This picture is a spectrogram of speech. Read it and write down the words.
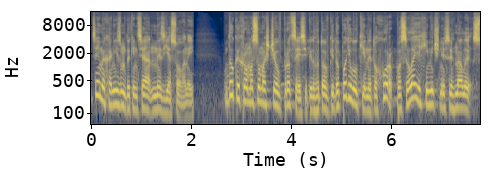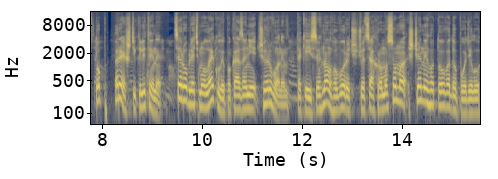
Цей механізм до кінця не з'ясований. Доки хромосома ще в процесі підготовки до поділу, кінетохор посилає хімічні сигнали стоп решті клітини. Це роблять молекули, показані червоним. Такий сигнал говорить, що ця хромосома ще не готова до поділу.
